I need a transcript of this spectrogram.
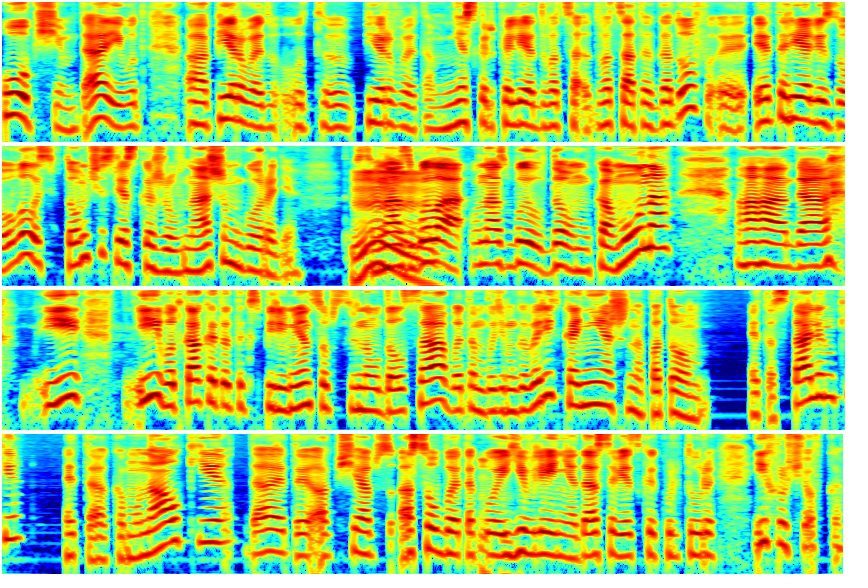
угу. общим, да, и вот а, первое, вот первые там несколько лет 20, 20-х годов э, это реализовывалось, в том числе, скажу, в нашем городе. То есть mm. у нас была, у нас был дом коммуна, ага, да, и и вот как этот эксперимент, собственно, удался, об этом будем говорить, конечно, потом это Сталинки, это коммуналки, да, это вообще особое такое mm-hmm. явление, да, советской культуры, и хрущевка.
